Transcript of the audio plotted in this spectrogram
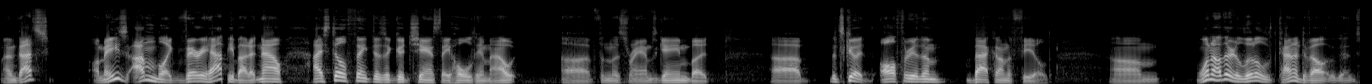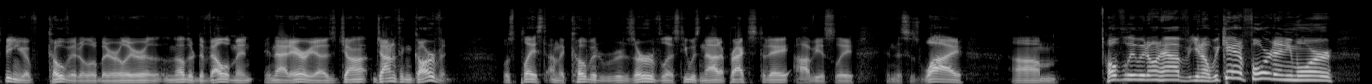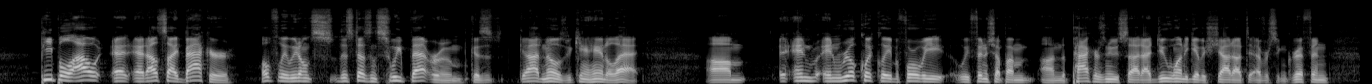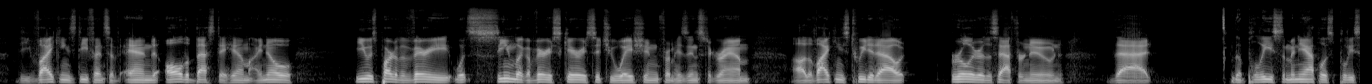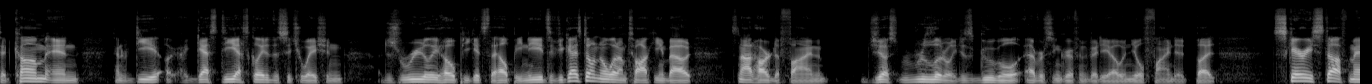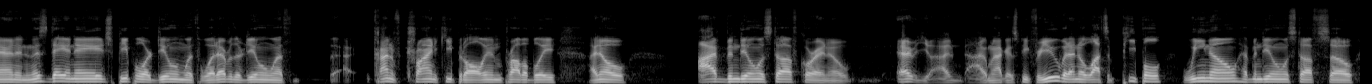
I mean that's amazing. I'm like very happy about it. Now I still think there's a good chance they hold him out uh, from this Rams game, but uh, it's good. All three of them back on the field. Um, one other little kind of develop. Speaking of COVID, a little bit earlier, another development in that area is John, Jonathan Garvin was placed on the COVID reserve list. He was not at practice today, obviously, and this is why. Um, hopefully, we don't have you know we can't afford any more people out at, at outside backer. Hopefully, we don't. This doesn't sweep that room because God knows we can't handle that. Um, and and real quickly before we we finish up on on the Packers news side, I do want to give a shout out to Everson Griffen, the Vikings defensive end. All the best to him. I know he was part of a very what seemed like a very scary situation from his Instagram. Uh, the Vikings tweeted out earlier this afternoon that the police, the Minneapolis police, had come and kind of, de- I guess, de-escalated the situation. I just really hope he gets the help he needs. If you guys don't know what I'm talking about, it's not hard to find. Just literally, just Google Everson Griffen video and you'll find it. But scary stuff, man. And in this day and age, people are dealing with whatever they're dealing with, uh, kind of trying to keep it all in. Probably, I know I've been dealing with stuff. Corey, I know. every- I'm not going to speak for you, but I know lots of people we know have been dealing with stuff. So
